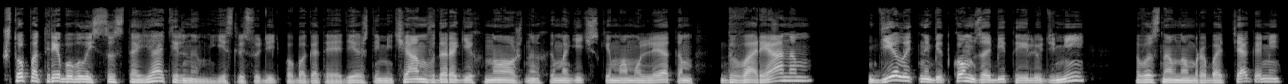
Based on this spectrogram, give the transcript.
Что потребовалось состоятельным, если судить по богатой одежде, мечам в дорогих ножнах и магическим амулетам, дворянам, делать на битком забитые людьми, в основном работягами,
